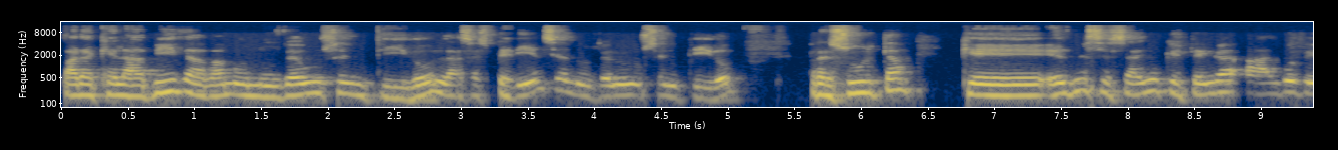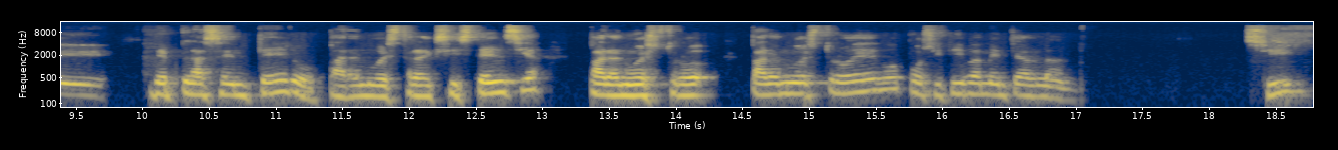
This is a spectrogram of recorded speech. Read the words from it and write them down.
para que la vida, vamos, nos dé un sentido, las experiencias nos den un sentido, resulta que es necesario que tenga algo de, de placentero para nuestra existencia, para nuestro, para nuestro ego, positivamente hablando. ¿Sí?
